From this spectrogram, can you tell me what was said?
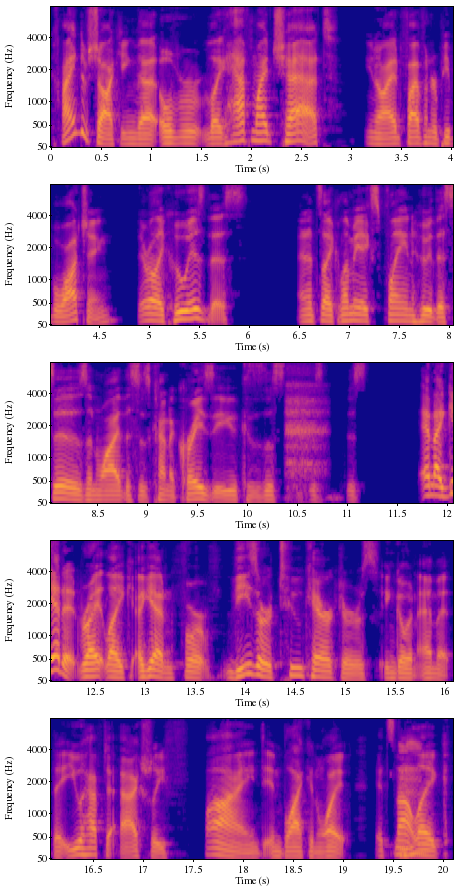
kind of shocking that over like half my chat, you know, I had 500 people watching. They were like, "Who is this?" And it's like, let me explain who this is and why this is kind of crazy because this, this, this, and I get it, right? Like, again, for these are two characters, Ingo and Emmett, that you have to actually find in black and white. It's not Mhm. like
